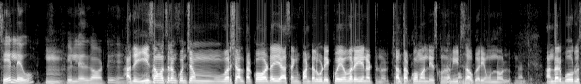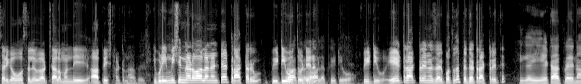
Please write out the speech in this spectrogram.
అంతే అంతే మ్మ్. చేలు లేవు. మ్మ్. ఫీల్డ్ లేదు కాబట్టి అదే ఈ సంవత్సరం కొంచెం వర్షాలు తక్కువ పడ్డాయి యాసంగి పంటలు కూడా ఎక్కువ ఎవరు వేయనట్టున్నారు. చాలా తక్కువ మంది వేసుకున్నారు నీటి సౌకర్యం ఉన్నోళ్ళు. అందరు బోర్లు సరిగా వస్తలేవు కాబట్టి చాలా మంది ఆపేసినట్టున్నారు. ఆపేసి. ఇప్పుడు ఈ మిషన్ నడవాలనంటే ట్రాక్టర్ పీటీఓ వాళ్ళ పీటీఓ పీటీఓ ఏ ట్రాక్టర్ అయినా సరిపోతుందా? పెద్ద ట్రాక్టర్ అయితే? ఇక ఏ ట్రాక్టర్ అయినా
